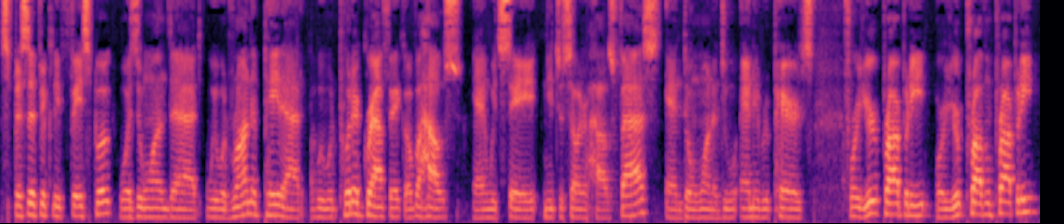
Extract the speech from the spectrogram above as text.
specifically Facebook was the one that we would run a paid ad. We would put a graphic of a house and we'd say, need to sell your house fast and don't want to do any repairs for your property or your problem property.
